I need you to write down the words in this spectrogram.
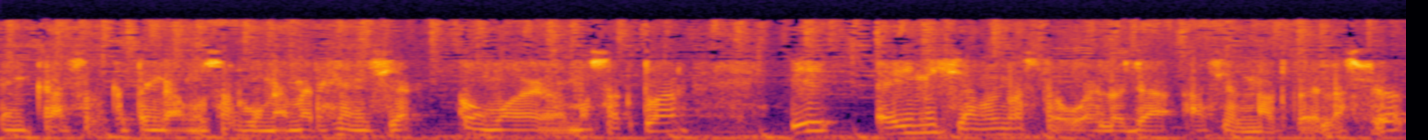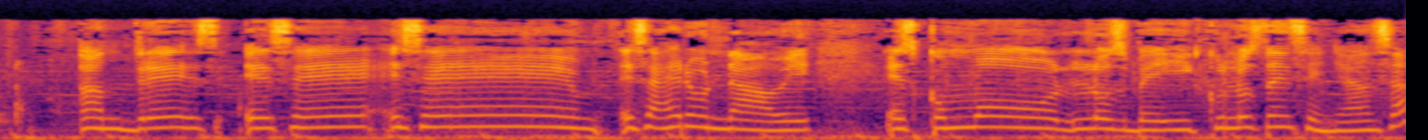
en caso que tengamos alguna emergencia, cómo debemos actuar y e iniciamos nuestro vuelo ya hacia el norte de la ciudad. Andrés, ese, ese, esa aeronave es como los vehículos de enseñanza,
